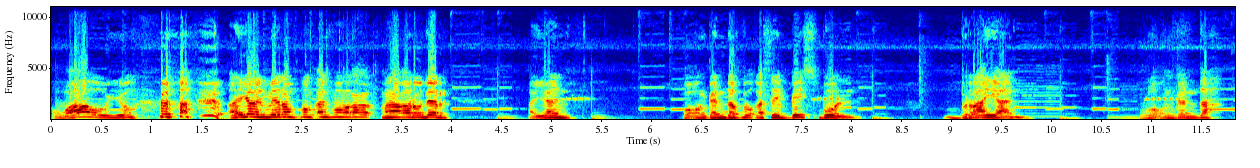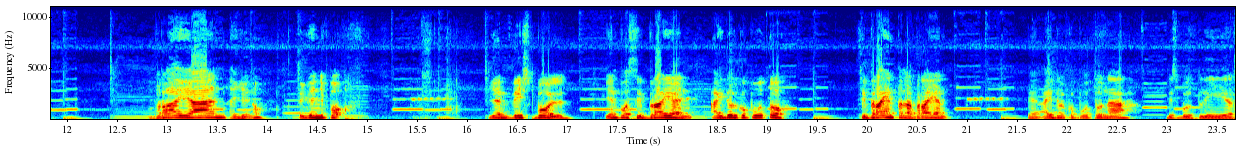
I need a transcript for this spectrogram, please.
Wow, yung Ayun, meron pong kan po mga, mga karoder. Ayan. Oh, ang ganda po kasi baseball. Brian. Wow, ang ganda. Brian, ayun oh. Tignan niyo po. Yan, baseball. Yan po si Brian. Idol ko po to. Si Brian pala, Brian. Yan, idol ko po to na baseball player.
